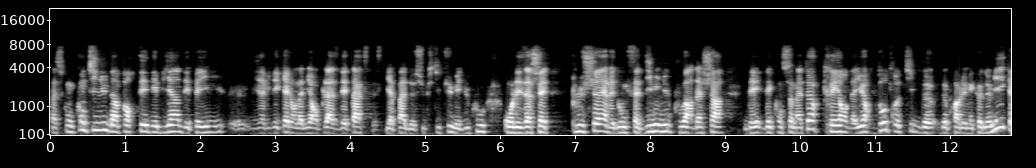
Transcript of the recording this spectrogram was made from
parce qu'on continue d'importer des biens des pays euh, vis-à-vis desquels on a mis en place des taxes parce qu'il n'y a pas de substitut, mais du coup on les achète plus cher et donc ça diminue le pouvoir d'achat des, consommateurs, créant d'ailleurs d'autres types de, problèmes économiques.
